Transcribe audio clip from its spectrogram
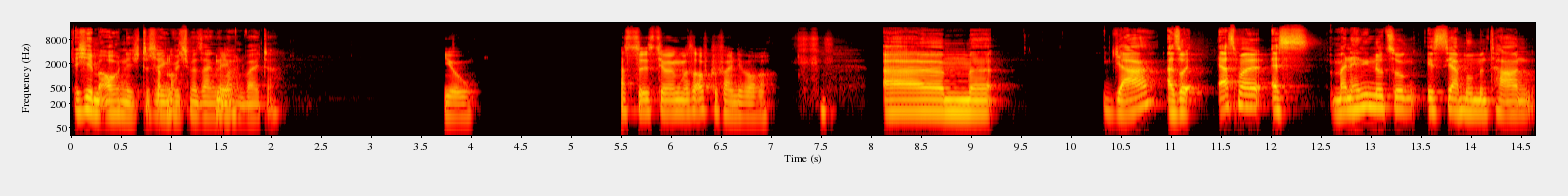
Ich eben auch nicht, deswegen würde ich mal sagen, wir nee. machen weiter. Jo. Hast du, ist dir irgendwas aufgefallen die Woche? Ähm, ja, also erstmal, es, meine Handynutzung ist ja momentan,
